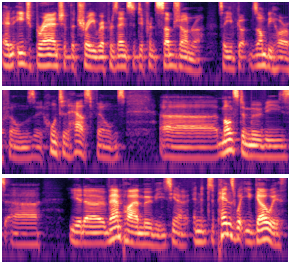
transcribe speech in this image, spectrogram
and each branch of the tree represents a different subgenre. So you've got zombie horror films, uh, haunted house films, uh, monster movies, uh, you know, vampire movies. You know, and it depends what you go with.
